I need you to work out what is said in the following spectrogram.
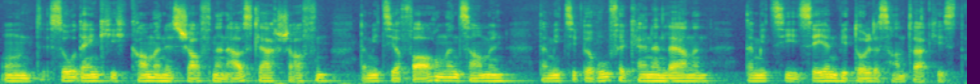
Und so denke ich, kann man es schaffen, einen Ausgleich schaffen, damit sie Erfahrungen sammeln, damit sie Berufe kennenlernen, damit sie sehen, wie toll das Handwerk ist.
